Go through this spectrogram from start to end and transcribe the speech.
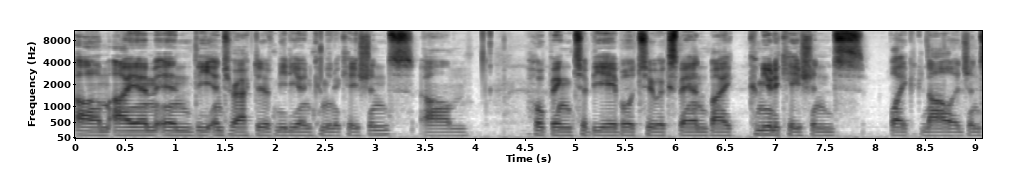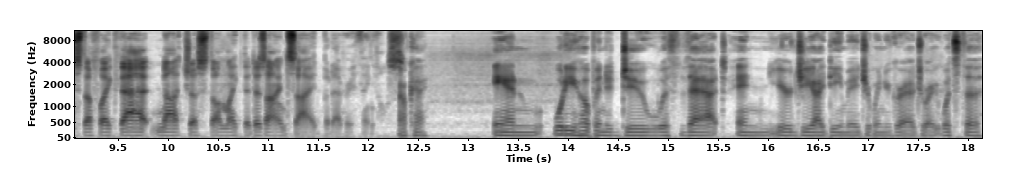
Um, I am in the interactive media and communications, um, hoping to be able to expand my communications like knowledge and stuff like that, not just on like the design side, but everything else. Okay. And what are you hoping to do with that and your GID major when you graduate? What's the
